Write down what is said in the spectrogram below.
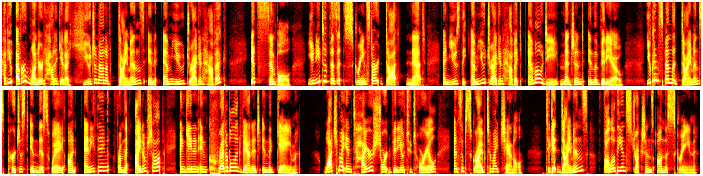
Have you ever wondered how to get a huge amount of diamonds in MU Dragon Havoc? It's simple. You need to visit screenstart.net and use the MU Dragon Havoc MOD mentioned in the video. You can spend the diamonds purchased in this way on anything from the item shop and gain an incredible advantage in the game. Watch my entire short video tutorial and subscribe to my channel. To get diamonds, follow the instructions on the screen.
